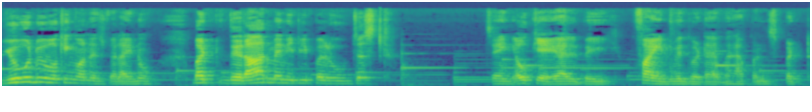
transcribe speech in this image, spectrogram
You would be working on as well i know. But there are many people who just saying okay i'll be fine with whatever happens but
